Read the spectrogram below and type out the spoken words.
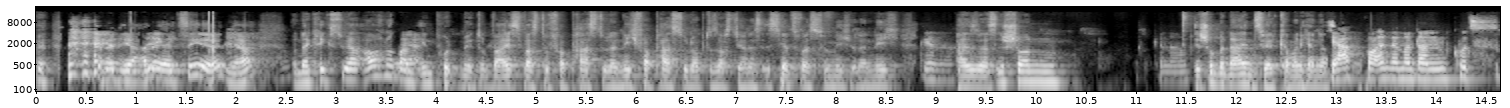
er dir alle erzählen, ja. Und da kriegst du ja auch nochmal einen Input mit und weißt, was du verpasst oder nicht verpasst oder ob du sagst, ja, das ist jetzt was für mich oder nicht. Genau. Also das ist schon, genau. Ist schon beneidenswert, kann man nicht anders Ja, sagen. vor allem, wenn man dann kurz,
